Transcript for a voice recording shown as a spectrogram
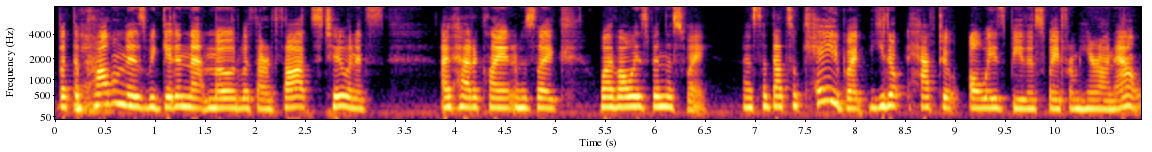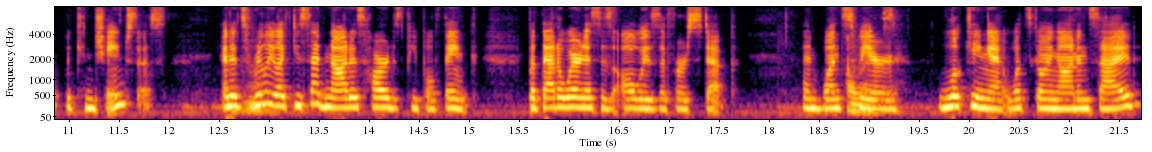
But the yeah. problem is we get in that mode with our thoughts too, and it's I've had a client who's like, Well, I've always been this way. And I said, That's okay, but you don't have to always be this way from here on out. We can change this. And it's really, like you said, not as hard as people think. But that awareness is always the first step. And once we are looking at what's going on inside,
